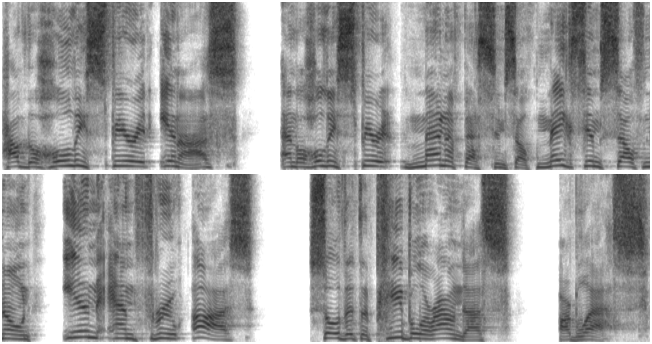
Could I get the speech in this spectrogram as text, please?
have the Holy Spirit in us, and the Holy Spirit manifests himself, makes himself known in and through us so that the people around us are blessed.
